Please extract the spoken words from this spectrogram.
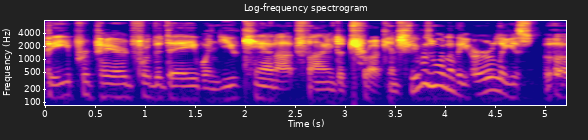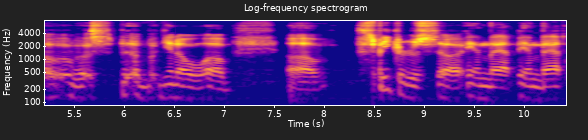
be prepared for the day when you cannot find a truck. And she was one of the earliest, uh, you know, uh, uh, speakers uh, in that in that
